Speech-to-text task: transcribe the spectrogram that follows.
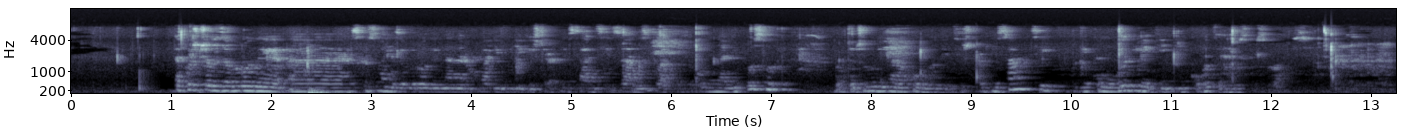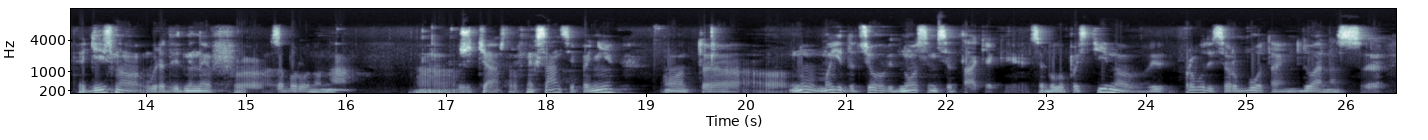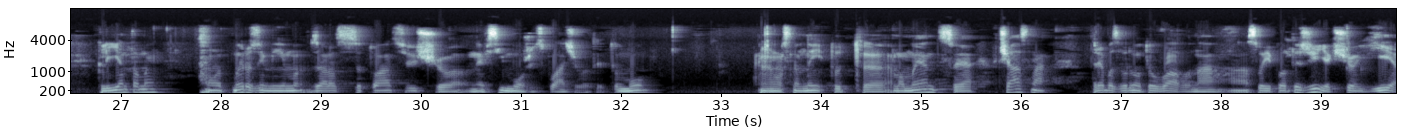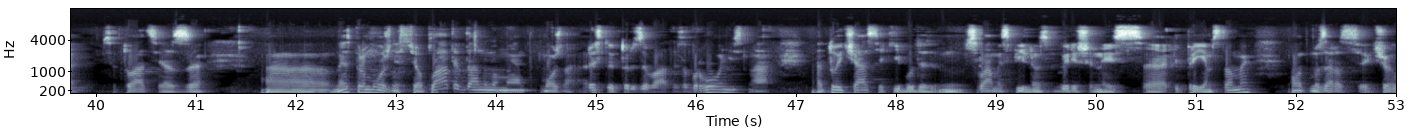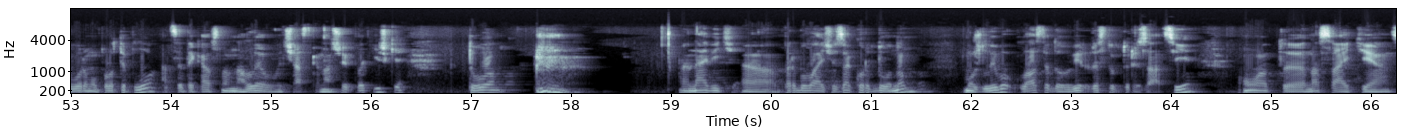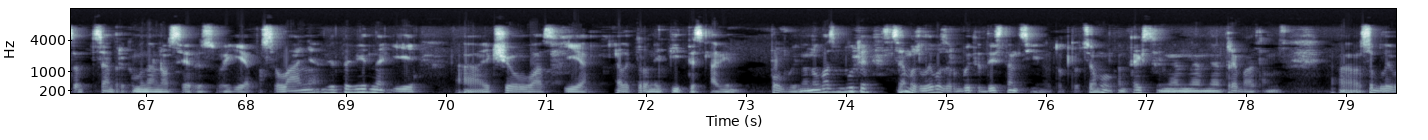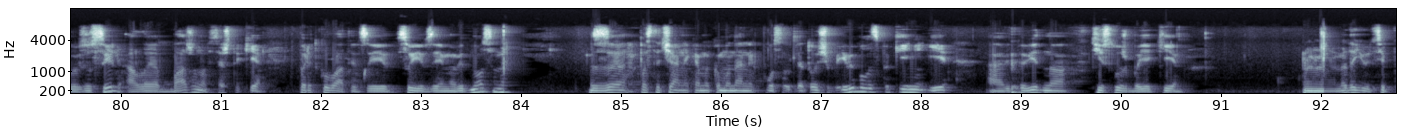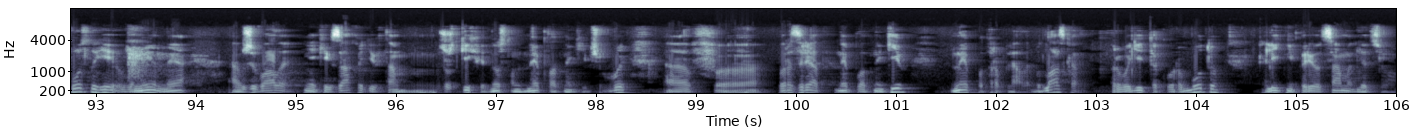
Також щодо заборони е, скасування заборони на нарахування будь-яких штрафних санкцій за несплату за комунальні послуги. Тобто, чи будуть нараховувати ці штрафні санкції, в якому вигляді і кого це буде стосуватися? Дійсно, уряд відмінив е, заборону на е, вжиття штрафних санкцій, пені. От, е, ну, ми до цього відносимося так, як це було постійно. Проводиться робота індивідуальна з клієнтами. От, ми розуміємо зараз ситуацію, що не всі можуть сплачувати. Тому основний тут е, момент це вчасно. Треба звернути увагу на е, свої платежі. Якщо є ситуація з е, неспроможністю оплати в даний момент, можна реструктуризувати заборгованість на той час, який буде з вами спільно вирішений з підприємствами. От ми зараз, якщо говоримо про тепло, а це така основна левова частка нашої платіжки, то навіть е, перебуваючи за кордоном, можливо укласти договір реструктуризації. От е, на сайті центру комунального сервісу є посилання відповідне, і е, якщо у вас є електронний підпис, а він повинен у вас бути, це можливо зробити дистанційно. Тобто в цьому контексті не, не, не треба там особливих зусиль, але бажано все ж таки впорядкувати свої взаємовідносини з постачальниками комунальних послуг для того, щоб і ви були спокійні, і е, відповідно ті служби, які надають ці послуги, вони не е, вживали ніяких заходів там жорстких відносно неплатників, щоб ви е, в, розряд неплатників не потрапляли. Будь ласка, проведіть таку роботу літній період саме для цього.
